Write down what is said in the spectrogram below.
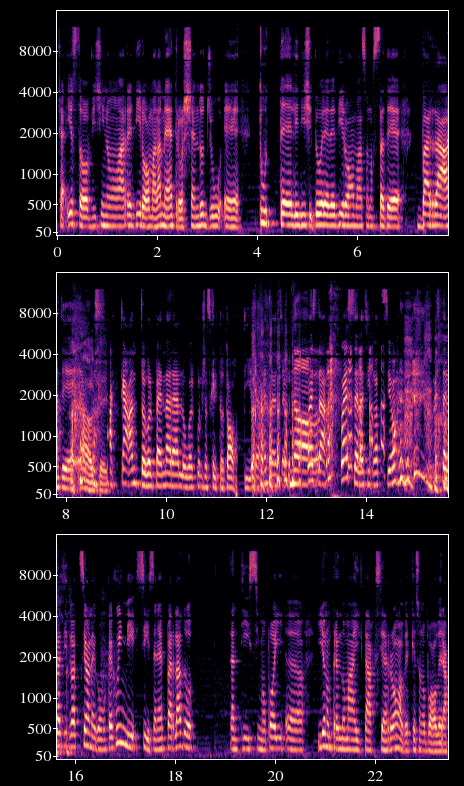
cioè io sto vicino a Re di Roma, la metro, scendo giù e tutte le diciture di Roma sono state barrate. Ah, okay. accanto col pennarello qualcuno ci ha scritto Totti cioè, senso, no, questa, questa, è la situazione questa è la situazione comunque. Quindi sì se ne è parlato tantissimo. Poi eh, io non prendo mai il taxi a Roma perché sono povera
